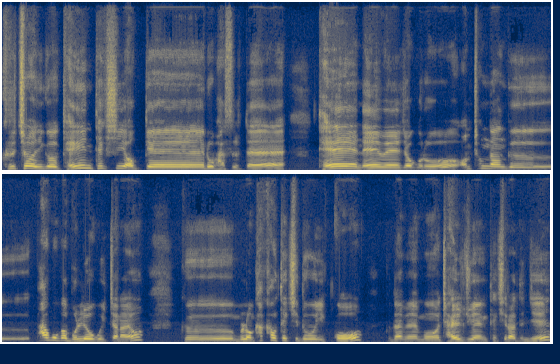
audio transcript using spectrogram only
그렇죠. 이거 개인 택시 업계로 봤을 때 대내외적으로 엄청난 그 파고가 몰려오고 있잖아요. 그 물론 카카오 택시도 있고 그다음에 뭐 자율주행 택시라든지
